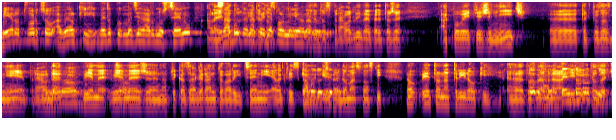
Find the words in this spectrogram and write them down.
mierotvorcov a veľkých, veľkú medzinárodnú scénu ale a zabúda na 5,5 milióna ľudí. Je to spravodlivé, pretože ak poviete, že nič, tak to zase nie je pravda. No, vieme, vieme že napríklad zagarantovali ceny elektrické energie pre domácnosti. No je to na 3 roky. E, to Dobre, znamená, tento je, rok je, to, nič.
